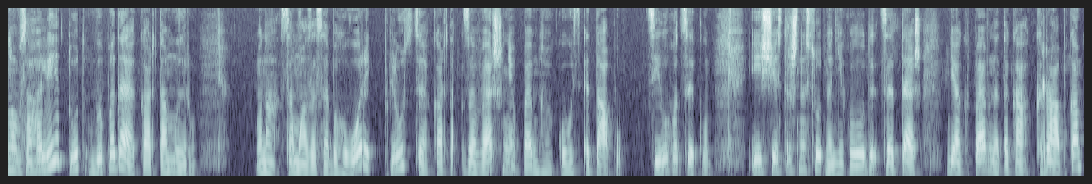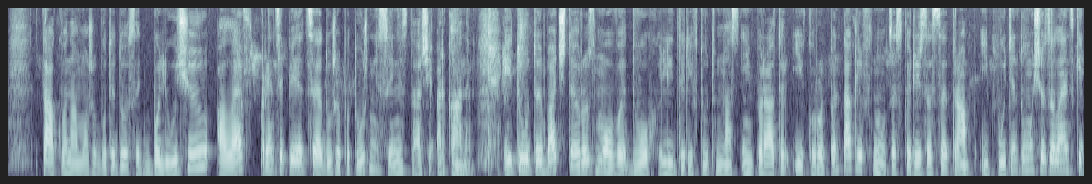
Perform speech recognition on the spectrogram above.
Ну, взагалі, тут випадає карта миру. Вона сама за себе говорить, плюс це карта завершення певного якогось етапу. Цілого циклу. І ще страшний суд на дні колоди. Це теж як певна така крапка. Так, вона може бути досить болючою, але в принципі це дуже потужні, сильні старші аркани. І тут, бачите, розмови двох лідерів. Тут у нас імператор і король Пентаклів. Ну, це скоріш за все Трамп і Путін, тому що Зеленський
